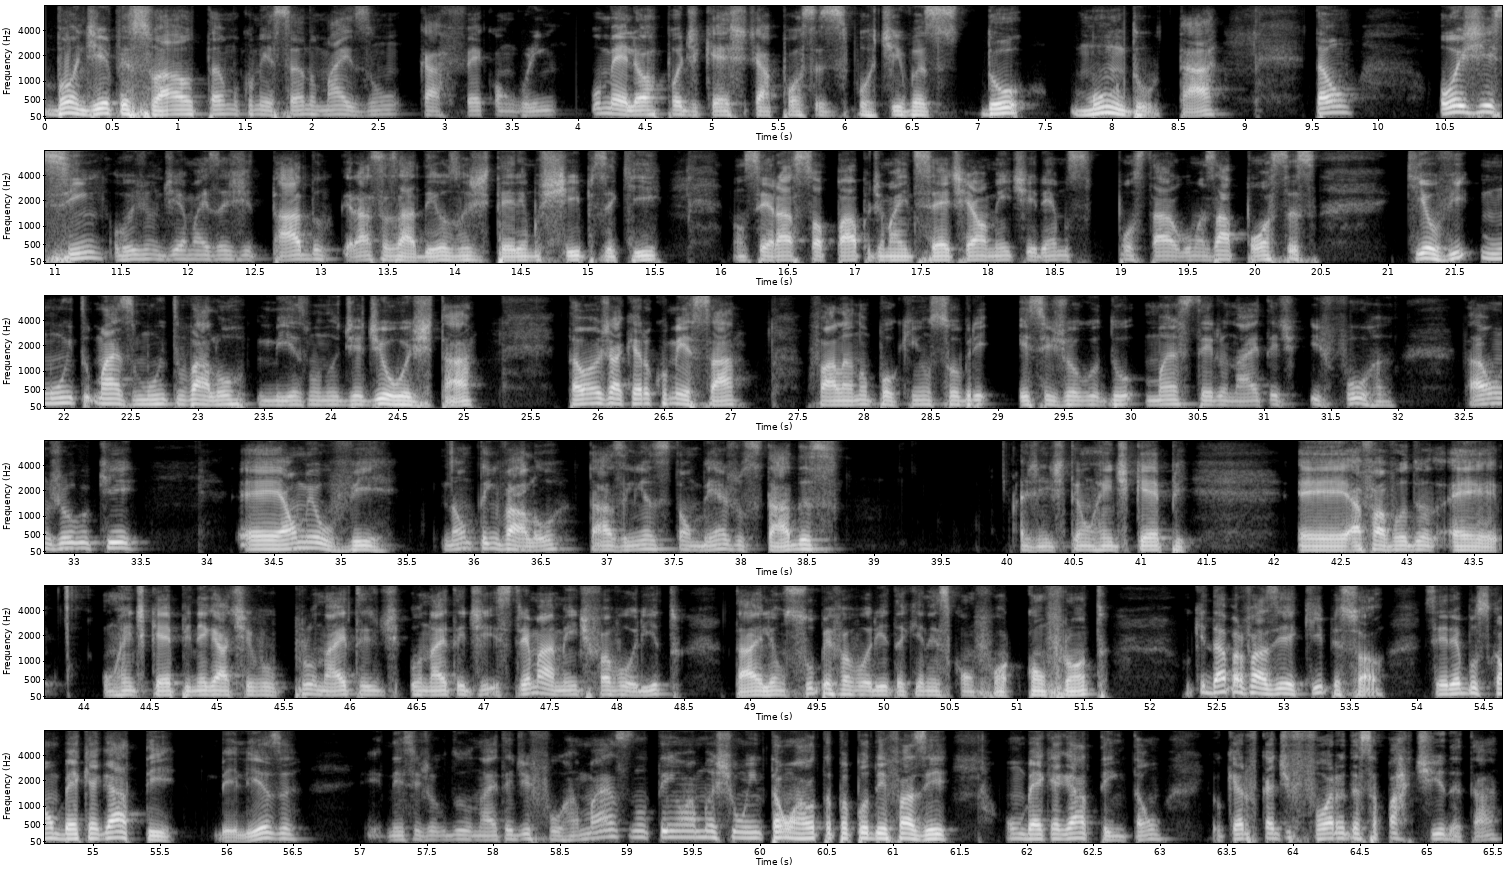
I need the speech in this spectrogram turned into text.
Bom dia, pessoal. Estamos começando mais um Café com Green, o melhor podcast de apostas esportivas do mundo, tá? Então, hoje sim, hoje é um dia mais agitado, graças a Deus. Hoje teremos chips aqui. Não será só papo de mindset, realmente iremos postar algumas apostas que eu vi muito, mas muito valor mesmo no dia de hoje, tá? Então eu já quero começar falando um pouquinho sobre esse jogo do Manchester United e Fulham. Tá? Um jogo que, é, ao meu ver, não tem valor, tá? As linhas estão bem ajustadas. A gente tem um handicap é, a favor do. É, um handicap negativo para o United, United extremamente favorito, tá? Ele é um super favorito aqui nesse confronto. O que dá para fazer aqui, pessoal, seria buscar um back HT, beleza? Nesse jogo do United de Fulham, mas não tem uma mancha win tão alta para poder fazer um back HT. Então, eu quero ficar de fora dessa partida, tá?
